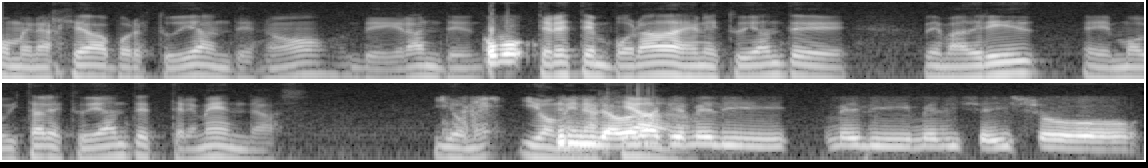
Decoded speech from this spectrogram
homenajeada por estudiantes, ¿no? De grande. ¿Cómo? Tres temporadas en Estudiante de Madrid, en Movistar Estudiantes, tremendas. Y, home- y Sí, la homenajeada. verdad que Meli, Meli, Meli se hizo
